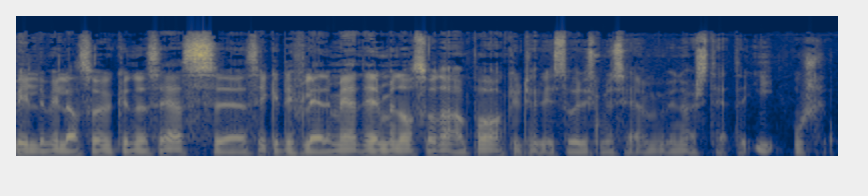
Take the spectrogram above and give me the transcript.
bildet vil altså kunne ses eh, sikkert i flere medier, men også da på Kulturhistorisk museum, Universitetet i Oslo.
